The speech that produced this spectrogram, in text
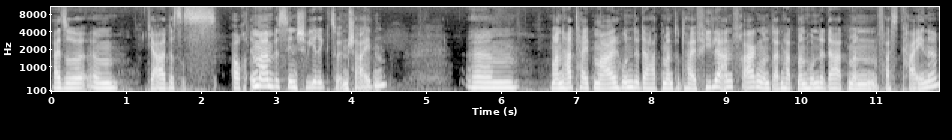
Also ähm, ja, das ist auch immer ein bisschen schwierig zu entscheiden. Ähm, man hat halt mal Hunde, da hat man total viele Anfragen und dann hat man Hunde, da hat man fast keine.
